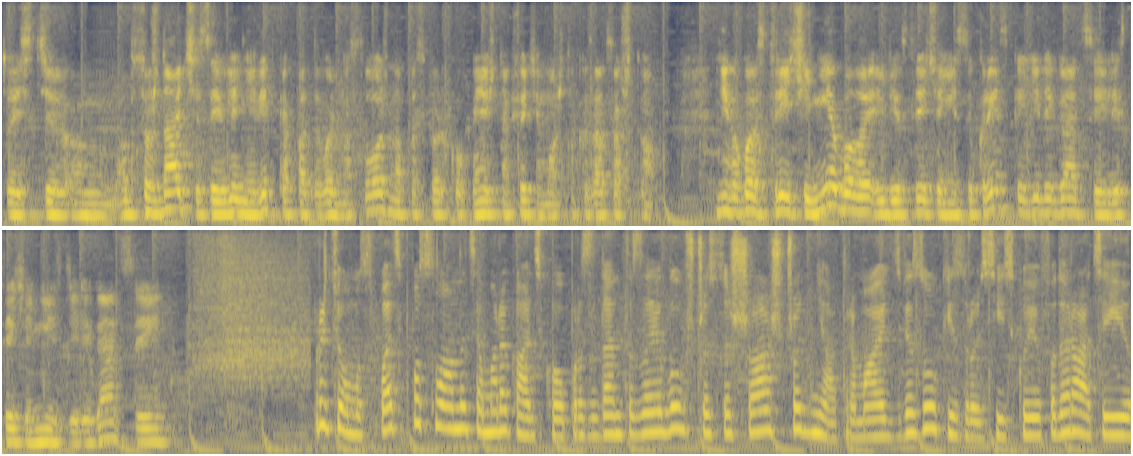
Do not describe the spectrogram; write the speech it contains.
То есть э, м, обсуждать заявление Виткова довольно сложно, поскольку в конечном счете может оказаться, что никакой встречи не было, или встреча не с украинской делегацией, или встреча не с делегацией. При цьому спецпосланець американського президента заявив, що США щодня тримають зв'язок із Російською Федерацією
